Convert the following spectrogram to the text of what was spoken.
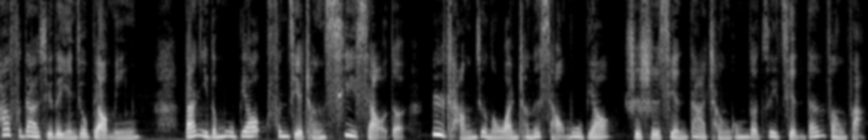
哈佛大学的研究表明，把你的目标分解成细小的、日常就能完成的小目标，是实现大成功的最简单方法。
